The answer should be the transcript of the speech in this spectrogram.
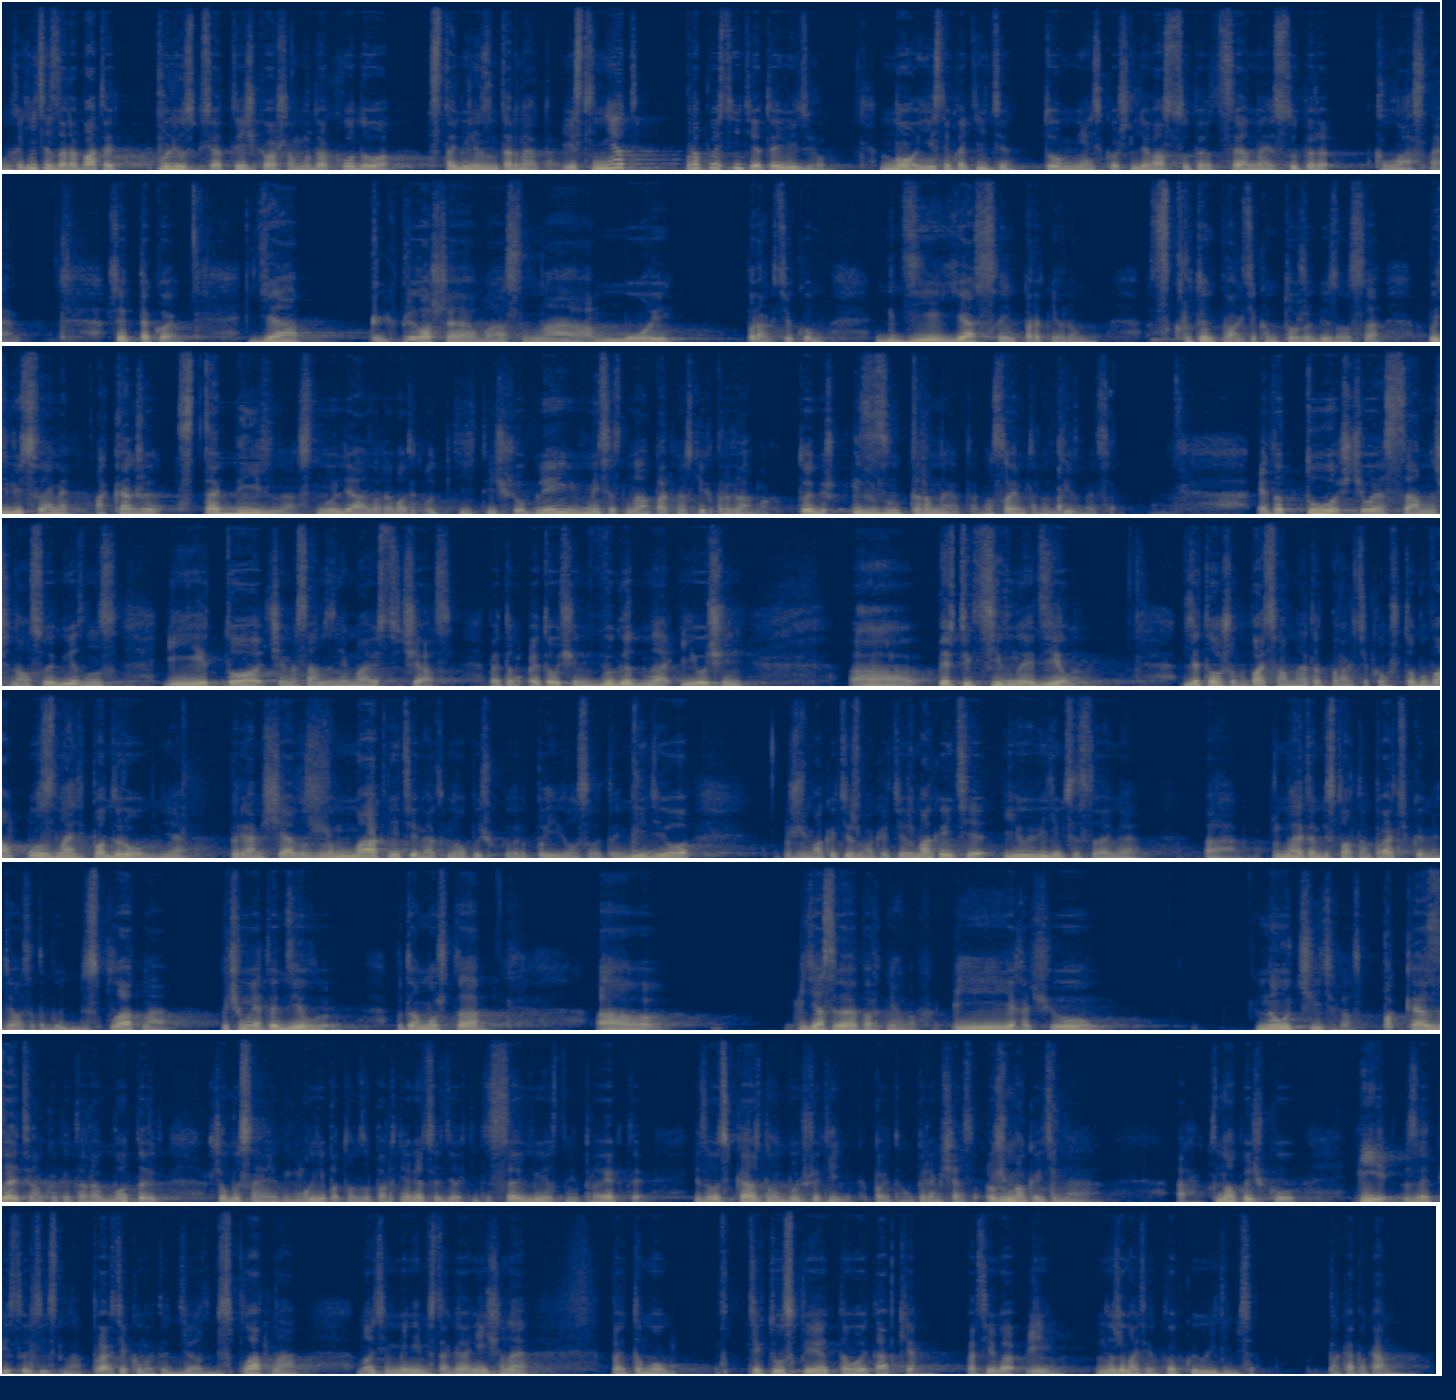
Вы хотите зарабатывать плюс 50 тысяч к вашему доходу стабильно из интернета? Если нет, пропустите это видео. Но если хотите, то у меня есть кое-что для вас супер ценное, супер классное. Что это такое? Я приглашаю вас на мой практикум, где я со своим партнером, с крутым практиком тоже бизнеса, поделюсь с вами, а как же стабильно с нуля зарабатывать от 50 тысяч рублей в месяц на партнерских программах, то бишь из интернета, на своем интернет-бизнесе. Это то, с чего я сам начинал свой бизнес, и то, чем я сам занимаюсь сейчас. Поэтому это очень выгодно и очень э, перспективное дело. Для того, чтобы попасть вам на этот практикум, чтобы вам узнать подробнее, прямо сейчас жмакните на кнопочку, которая появилась в этом видео, жмакайте, жмакайте, жмакайте, и увидимся с вами а, на этом бесплатном практикуме. Для вас это будет бесплатно. Почему я это делаю? Потому что а, я собираю партнеров, и я хочу научить вас, показать вам, как это работает, чтобы мы с вами могли потом запартнериться, сделать какие-то совместные проекты и заработать каждому больше денег. Поэтому прямо сейчас жмакайте на а, кнопочку и записывайтесь на практикум, это для вас бесплатно, но тем не менее места ограничены, поэтому те, кто успеют, того и тапки. Спасибо и нажимайте на кнопку и увидимся. Пока-пока.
